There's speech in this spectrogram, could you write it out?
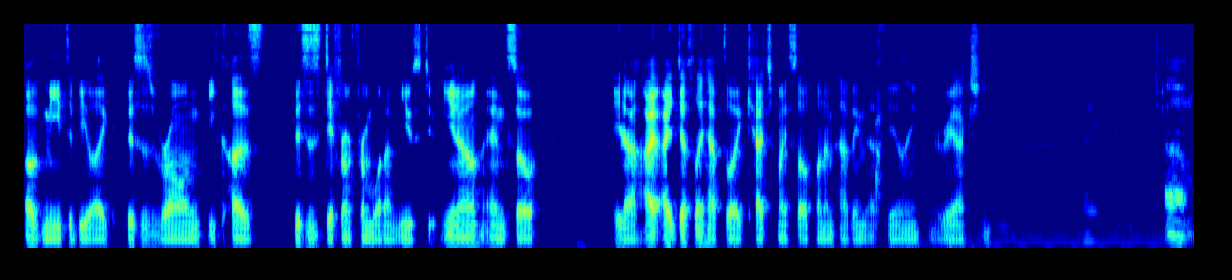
of me to be like this is wrong because this is different from what I'm used to you know and so yeah I, I definitely have to like catch myself when I'm having that feeling or reaction um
